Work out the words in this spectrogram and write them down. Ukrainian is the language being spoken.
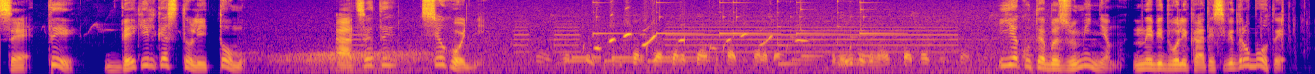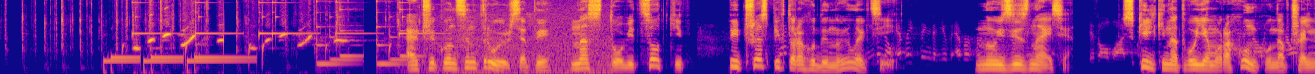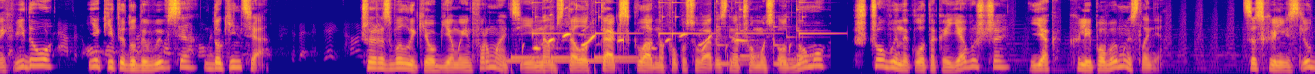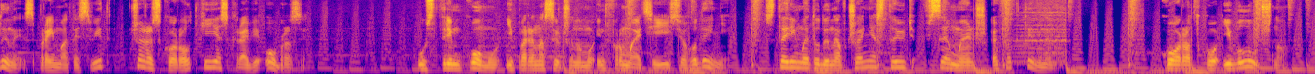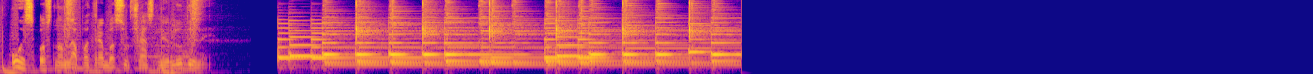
Це ти декілька століть тому. А це ти сьогодні. Як у тебе з умінням не відволікатись від роботи? А чи концентруєшся ти на 100% під час півторагодинної лекції? Ну і зізнайся, скільки на твоєму рахунку навчальних відео, які ти додивився до кінця? Через великі об'єми інформації нам стало так складно фокусуватись на чомусь одному, що виникло таке явище, як хліпове мислення. Це схильність людини сприймати світ через короткі яскраві образи. У стрімкому і перенасиченому інформацією сьогоденні старі методи навчання стають все менш ефективними. Коротко і влучно ось основна потреба сучасної людини.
